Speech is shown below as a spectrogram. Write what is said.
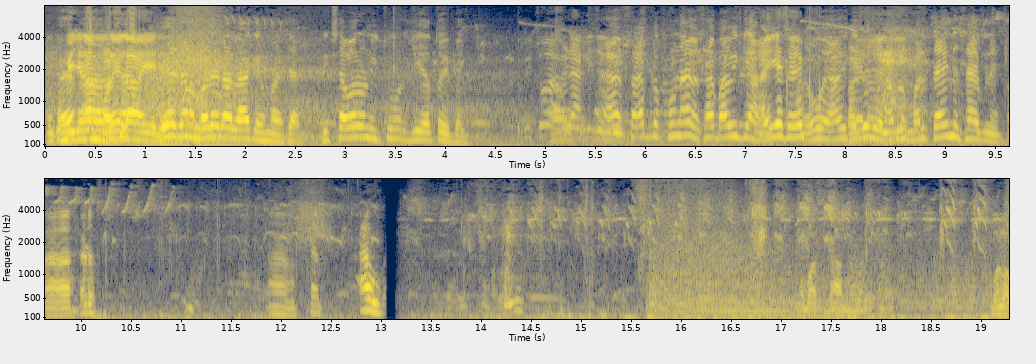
બે જણા મળેલા એ બે જણા મળેલા લાગે છે સાહેબ. રિક્ષાવાળો નીચો જે હતો એ ભાઈ. સાહેબ નો ફોન આવ્યો સાહેબ આવી ગયા. આવી ગયા. સાહેબ? આવી ગયા મળતા ને સાહેબ ને હા હા. હેડો. હા સાહેબ આવું. નમસ્કાર નમસ્કાર. બોલો.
